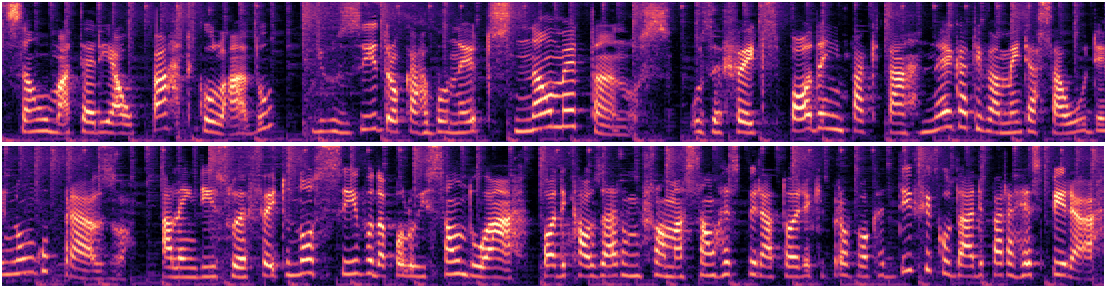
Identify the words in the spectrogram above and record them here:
são o material particulado e os hidrocarbonetos não metanos. Os efeitos podem impactar negativamente a saúde em longo prazo. Além disso, o efeito nocivo da poluição do ar pode causar uma inflamação respiratória que provoca dificuldade para respirar,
